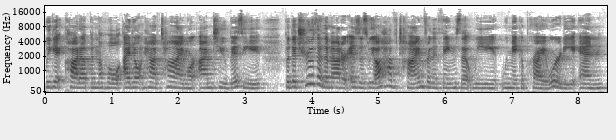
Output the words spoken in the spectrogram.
we get caught up in the whole i don't have time or i'm too busy. But the truth of the matter is is we all have time for the things that we we make a priority and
